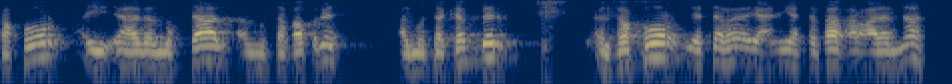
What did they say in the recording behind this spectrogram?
فخور. أي هذا المختال المتغطرس المتكبر الفخور يعني يتفاخر على الناس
